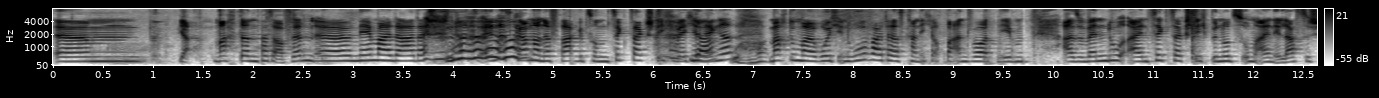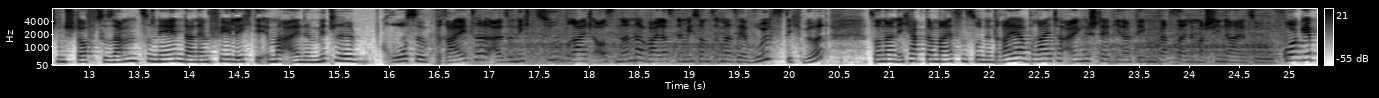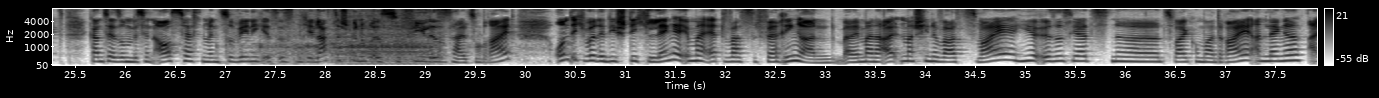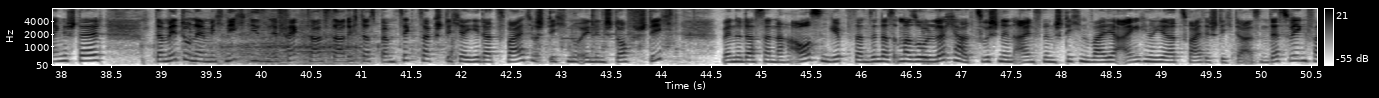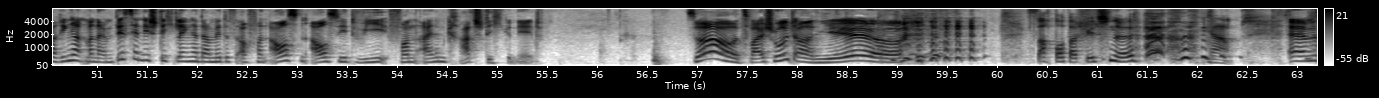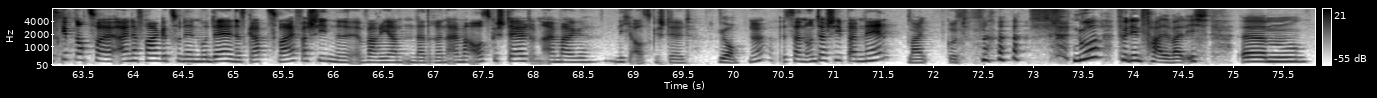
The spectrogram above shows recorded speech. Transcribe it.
Ähm, ja, mach dann, pass auf, dann äh, nehm mal da dein zu Ende. Es kam noch eine Frage zum Zickzackstich, welche Ja. Länge. Mach du mal ruhig in Ruhe weiter, das kann ich auch beantworten eben. Also wenn du einen Zickzackstich benutzt, um einen elastischen Stoff zusammenzunähen, dann empfehle ich dir immer eine mittelgroße Breite, also nicht zu breit auseinander, weil das nämlich sonst immer sehr wulstig wird, sondern ich habe da meistens so eine Dreierbreite eingestellt, je nachdem, was deine Maschine halt so vorgibt. Kannst ja so ein bisschen austesten, wenn es zu wenig ist, ist es nicht elastisch genug, ist es zu viel, ist es halt zu breit. Und ich würde die Stichlänge immer etwas verringern. Bei meiner alten Maschine war es 2, hier ist es jetzt eine 2,3 an Länge eingestellt, damit du nämlich nicht diesen Effekt hast, dadurch, dass beim Zickzackstich ja jeder zweite Stich nur in den Stoff sticht. Wenn du das dann nach außen gibst, dann sind das immer so Löcher zwischen den einzelnen Stichen, weil ja eigentlich nur jeder zweite Stich da ist. Und deswegen verringert man ein bisschen die Stichlänge, damit es auch von außen aussieht wie von einem Gradstich genäht. So, zwei Schultern, yeah! Sag doch, das geht schnell. Ja. Ähm, es gibt noch zwei, eine Frage zu den Modellen. Es gab zwei verschiedene Varianten da drin. Einmal ausgestellt und einmal nicht ausgestellt. Ja, Ne? Ist da ein Unterschied beim Nähen? nein. Gut. Nur für den Fall, weil ich, ähm,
